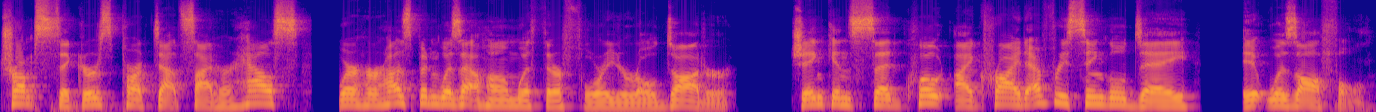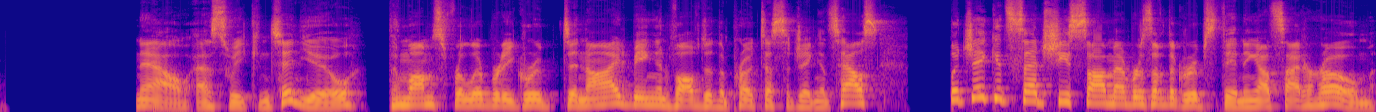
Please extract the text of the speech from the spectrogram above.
Trump stickers parked outside her house, where her husband was at home with their four year old daughter. Jenkins said, quote, I cried every single day. It was awful. Now, as we continue, the Moms for Liberty group denied being involved in the protests at Jenkins' house, but Jenkins said she saw members of the group standing outside her home.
